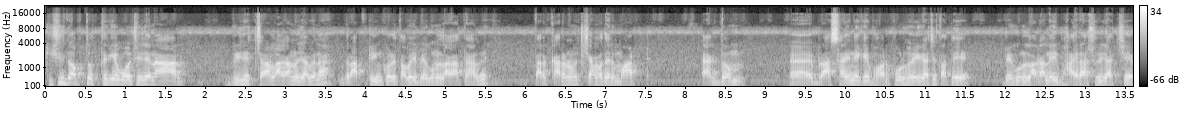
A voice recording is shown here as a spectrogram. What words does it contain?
কৃষি দপ্তর থেকে বলছে যে না, আর বীজের চারা লাগানো যাবে না, গ্রাফটিং করে তবেই বেগুন লাগাতে হবে। তার কারণ হচ্ছে আমাদের মাঠ একদম রাসায়নিকে ভরপুর হয়ে গেছে, তাতে বেগুন লাগালেই ভাইরাস হয়ে যাচ্ছে,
